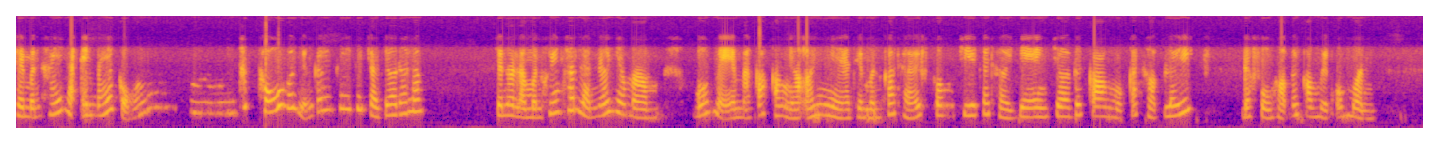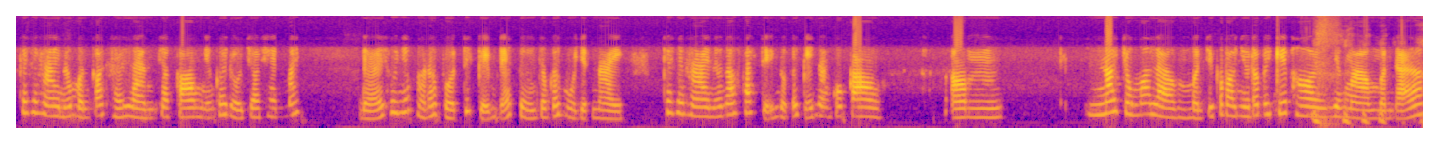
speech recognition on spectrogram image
thì mình thấy là em bé cũng thích thú với những cái cái cái trò chơi đó lắm cho nên là mình khuyến khích là nếu như mà bố mẹ mà có con nhỏ ở nhà thì mình có thể phân chia cái thời gian chơi với con một cách hợp lý để phù hợp với công việc của mình. Cái thứ hai nữa mình có thể làm cho con những cái đồ chơi handmade để thứ nhất là nó vừa tiết kiệm rẻ tiền trong cái mùa dịch này. Cái thứ hai nữa nó phát triển được cái kỹ năng của con. Um, nói chung là mình chỉ có bao nhiêu đó bí kíp thôi nhưng mà mình đã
